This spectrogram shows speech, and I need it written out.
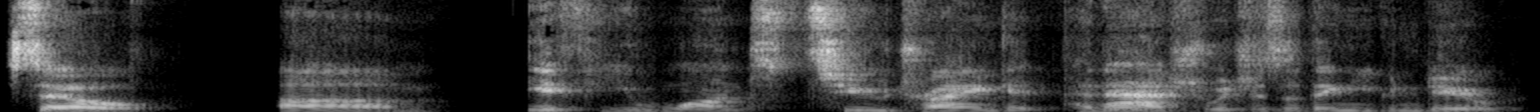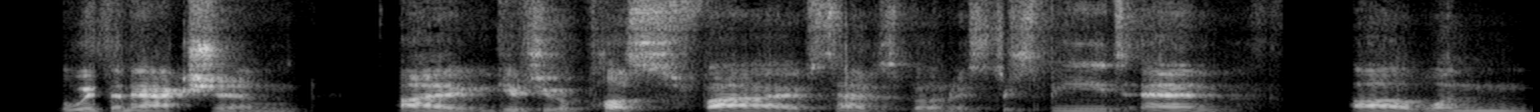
So um, if you want to try and get panache, which is a thing you can do with an action, uh, it gives you a plus five status bonus to speed and uh, one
